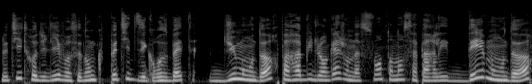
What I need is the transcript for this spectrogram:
Le titre du livre, c'est donc Petites et grosses bêtes du Mont d'Or. Par abus de langage, on a souvent tendance à parler des Monts d'Or.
